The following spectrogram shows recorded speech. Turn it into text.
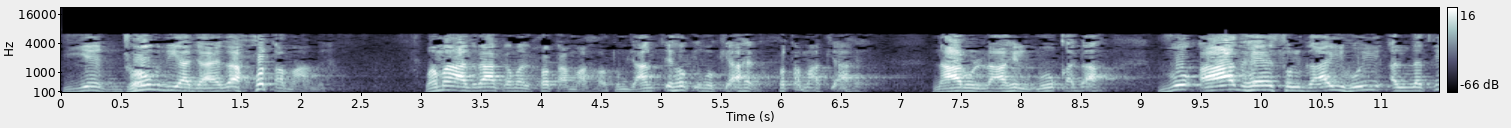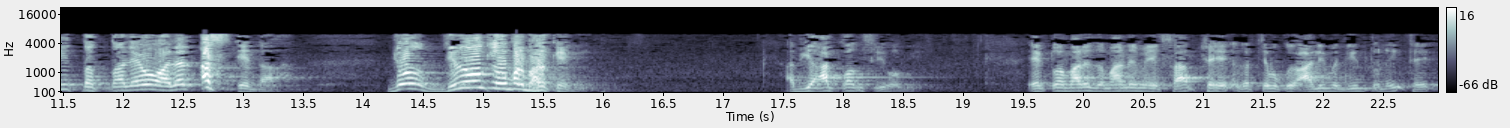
یہ جھونک دیا جائے گا ہوتما میں۔ مما ادرا کمل ہوتما ہو تم جانتے ہو کہ وہ کیا ہے؟ ہوتما کیا ہے؟ نار اللہ الموقدہ۔ وہ آگ ہے سلگائی ہوئی التی تطلع الفا جو دلوں کے اوپر بھڑکے گی۔ اب یہ آگ کون سی ہوگی؟ ایک تو ہمارے زمانے میں ایک صاحب تھے، اگرچہ وہ کوئی عالم دین تو نہیں تھے،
